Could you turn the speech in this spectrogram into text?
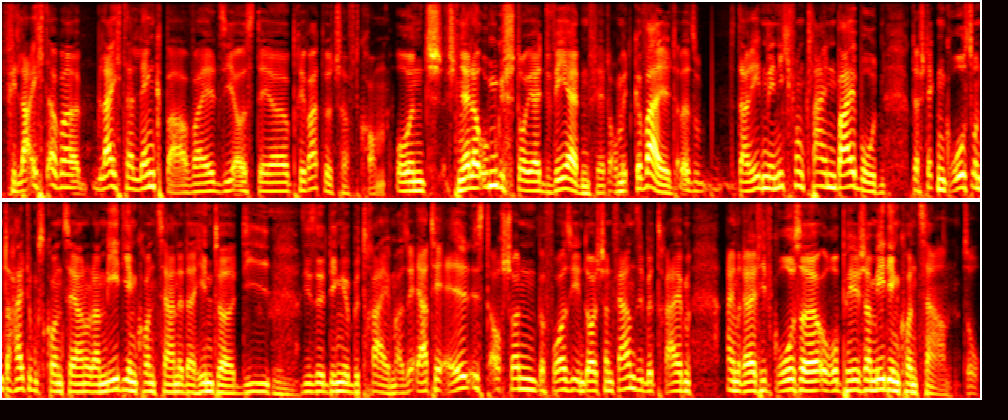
vielleicht aber leichter lenkbar, weil sie aus der Privatwirtschaft kommen und schneller umgesteuert werden, vielleicht auch mit Gewalt. Also da reden wir nicht von kleinen Beibooten. Da stecken Großunterhaltungskonzerne oder Medienkonzerne dahinter, die mhm. diese Dinge betreiben. Also RTL ist auch schon, bevor sie in Deutschland Fernsehen betreiben, ein relativ großer europäischer Medienkonzern. So.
